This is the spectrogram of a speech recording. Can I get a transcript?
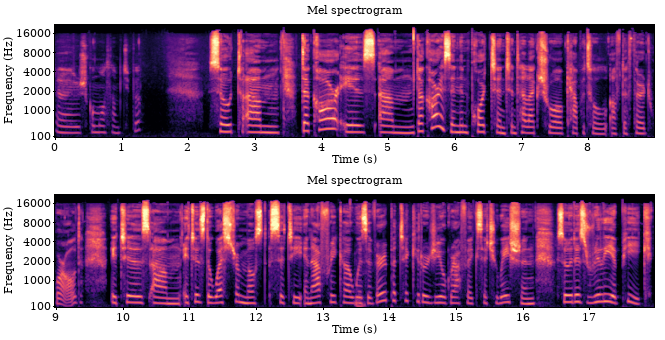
呃，je commence un petit peu. So um, Dakar is um, Dakar is an important intellectual capital of the third world. It is um, it is the westernmost city in Africa with a very particular geographic situation. So it is really a peak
